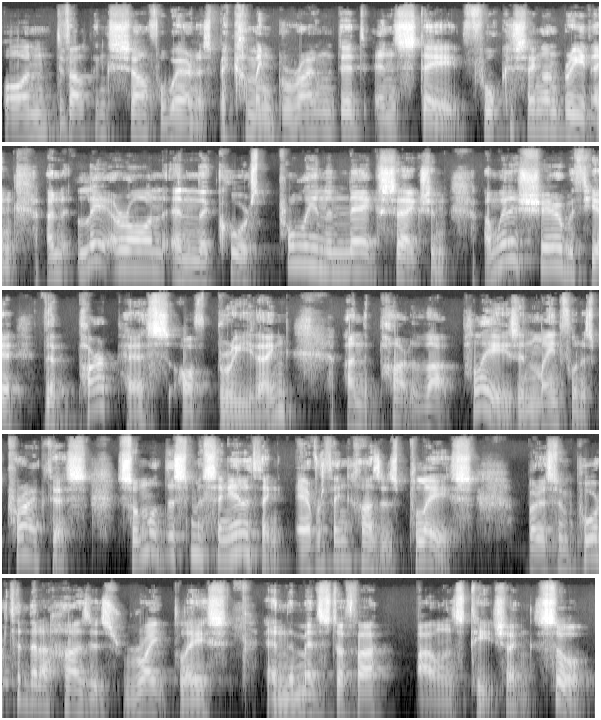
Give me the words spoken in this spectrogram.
on developing self-awareness, becoming grounded in state, focusing on breathing. And later on in the course, probably in the next section, I'm going to share with you the purpose of breathing and the part that that plays in mindfulness practice. So I'm not dismissing anything; everything has its place, but it's important that it has its right place in the midst of a balanced teaching. So,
